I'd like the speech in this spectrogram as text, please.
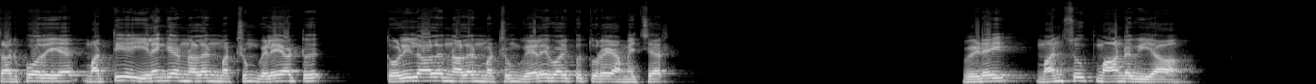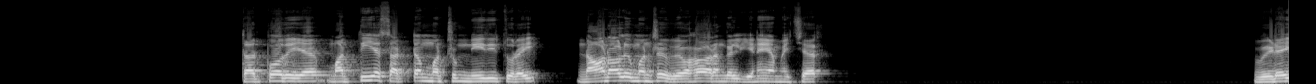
தற்போதைய மத்திய இளைஞர் நலன் மற்றும் விளையாட்டு தொழிலாளர் நலன் மற்றும் வேலைவாய்ப்பு துறை அமைச்சர் விடை மன்சுக் மாண்டவியா. தற்போதைய மத்திய சட்டம் மற்றும் நீதித்துறை நாடாளுமன்ற விவகாரங்கள் இணை அமைச்சர் விடை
